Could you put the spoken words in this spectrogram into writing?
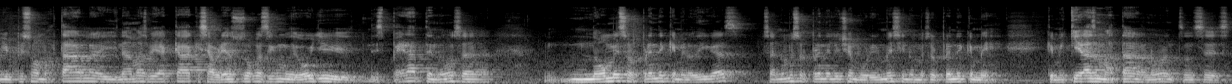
y empezó a matarla y nada más veía acá que se abrían sus ojos así como de oye espérate no o sea no me sorprende que me lo digas, o sea, no me sorprende el hecho de morirme, sino me sorprende que me, que me quieras matar, ¿no? Entonces,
